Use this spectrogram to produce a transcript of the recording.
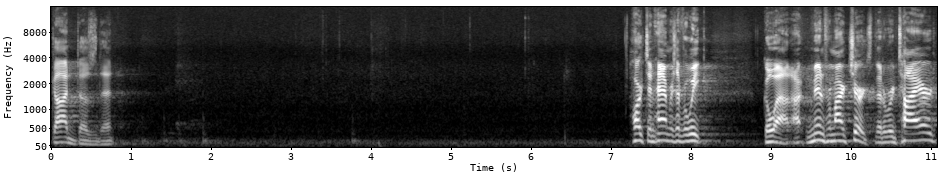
God does that. Hearts and Hammers every week go out. Our, men from our church that are retired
